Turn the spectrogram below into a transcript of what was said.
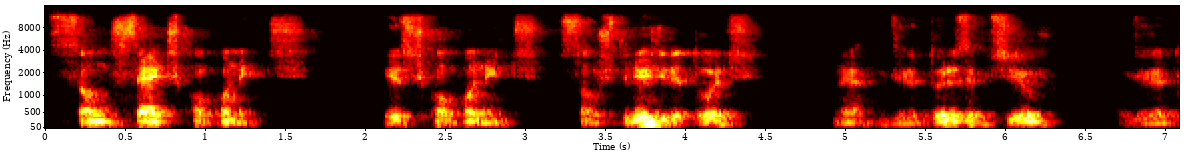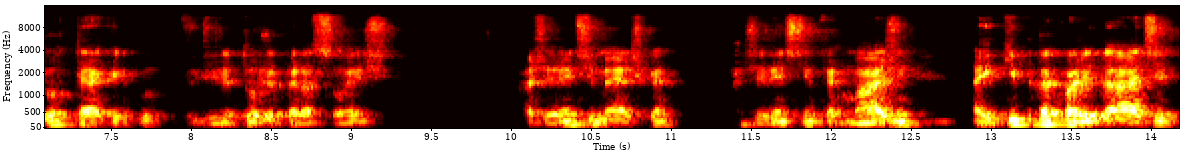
são sete componentes. Esses componentes são os três diretores, né? o diretor executivo, o diretor técnico, o diretor de operações, a gerente médica a gerente de enfermagem, a equipe da qualidade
